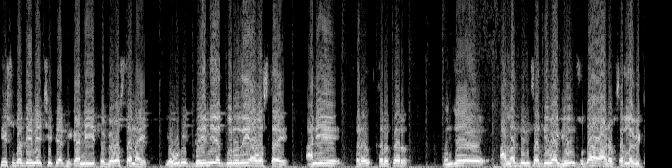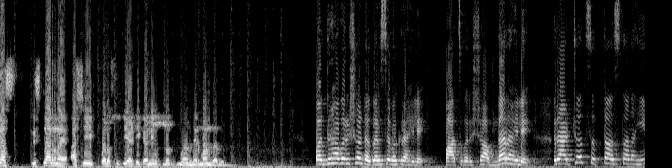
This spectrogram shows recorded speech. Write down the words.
ती सुद्धा देण्याची त्या ठिकाणी इथं व्यवस्था नाही. एवढी दयनीय दुर्दय अवस्था आहे. आणि खरं खरं तर म्हणजे अलादीनचा दिवा घेऊन सुद्धा हडपसरला विकास दिसणार नाही अशी परिस्थिती या ठिकाणी उपलब्ध निर्माण झाली पंधरा वर्ष नगरसेवक राहिले पाच वर्ष आमदार राहिले. राज्यात सत्ता असतानाही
